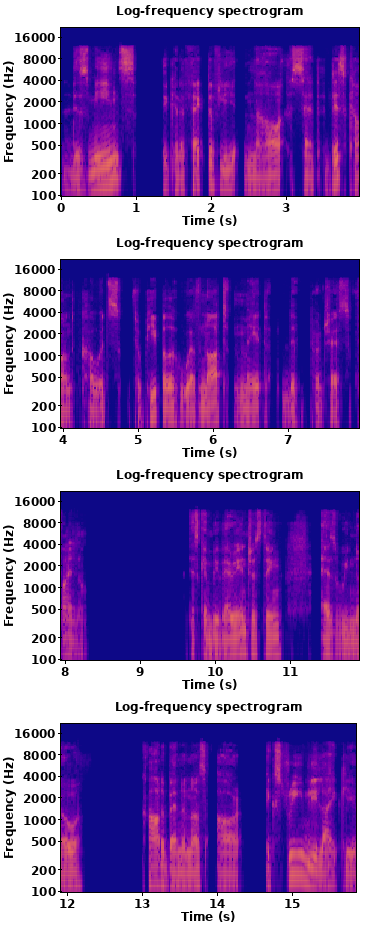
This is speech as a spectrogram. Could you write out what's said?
This means you can effectively now set discount codes to people who have not made the purchase final. This can be very interesting. As we know cart abandoners are extremely likely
